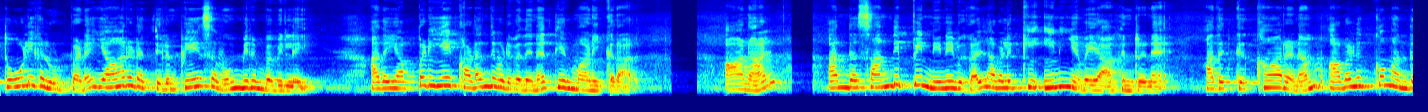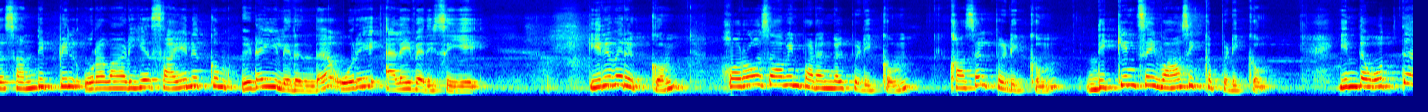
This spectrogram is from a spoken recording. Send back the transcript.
தோழிகள் உட்பட யாரிடத்திலும் பேசவும் விரும்பவில்லை. அதை அப்படியே கடந்து விடுவதென தீர்மானிக்கிறாள். ஆனால் அந்த சந்திப்பின் நினைவுகள் அவளுக்கு இனியவையாகின்றன அதற்கு காரணம் அவளுக்கும் அந்த சந்திப்பில் உறவாடிய சயனுக்கும் இடையிலிருந்த ஒரே அலைவரிசையே. இருவருக்கும் ஹொரோசாவின் படங்கள் பிடிக்கும் கசல் பிடிக்கும் டிக்கின்ஸை வாசிக்க பிடிக்கும் இந்த ஒத்த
